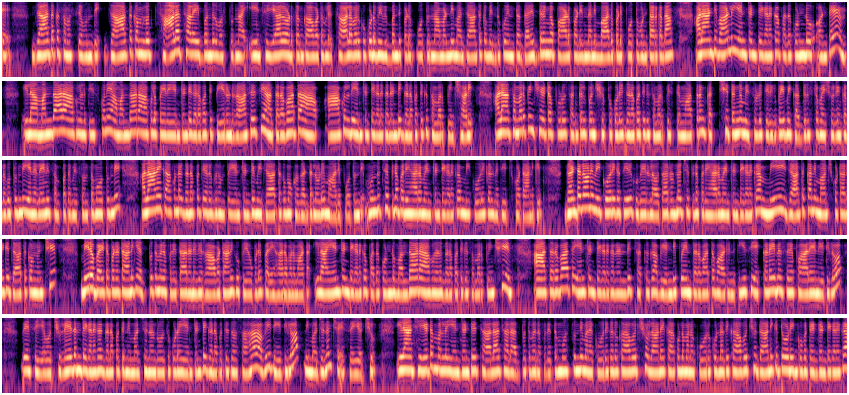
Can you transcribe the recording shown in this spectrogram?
జాతక సమస్య ఉంది. జాతకంలో చాలా చాలా ఇబ్బందులు వస్తున్నాయి. ఏం చేయాలో అర్థం కావటం లేదు. చాలా వరకు కూడా మేము ఇబ్బంది పడిపోతున్నామండి. మా జాతకం ఎందుకు ఇంత దరిద్రంగా పాడపడిందని బాధపడిపోతూ ఉంటారు కదా. అలాంటి వాళ్ళు ఏంటంటే కనుక పదకొండు అంటే ఇలా మందార ఆకులను తీసుకొని ఆ మందార ఆకుల పైన ఏంటంటే గణపతి పేరును రాసేసి ఆ తర్వాత ఆకులను ఏంటంటే కనుకనండి గణపతికి సమర్పించాలి. అలా సమర్పించేటప్పుడు సంకల్పం చెప్పుకొని గణపతికి సమర్పిస్తే మాత్రం ఖచ్చితంగా మీ సుడి తిరిగిపోయి మీకు అదృష్టం ఐశ్వర్యం కలుగుతుంది ఎనలేని సంపద మీ సొంతమవుతుంది. అలానే కాకుండా గణపతి అనుగ్రహంతో ఏంటంటే మీ జాతకం ఒక గంటలోనే మారిపోతుంది. ముందు చెప్పిన పరిహారం ఏంటంటే కనుక మీ కోరికలను తీర్చుకోవడానికి గంటలోనే మీ కోరిక తీరు కుబేరులు అవుతారు రెండో చెప్పిన పరిహారం ఏంటంటే కనుక మీ జాతకాన్ని మార్చుకోవడానికి జాతకం నుంచి మీరు బయటపడటానికి అద్భుతమైన ఫలితాలు అనేవి రావడానికి ఉపయోగపడే పరిహారం అనమాట ఇలా ఏంటంటే కనుక పదకొండు మందార ఆకులను గణపతికి సమర్పించి ఆ తర్వాత ఏంటంటే కనుక నుండి చక్కగా ఎండిపోయిన తర్వాత వాటిని తీసి ఎక్కడైనా ఎక్కడైనా సరే పారే నీటిలో వేసేయవచ్చు. లేదంటే కనుక గణపతి నిమజ్జనం రోజు కూడా ఏంటంటే గణపతితో సహా అవి నీటిలో నిమజ్జనం చేసేయచ్చు. ఇలా చేయటం వల్ల ఏంటంటే చాలా చాలా అద్భుతమైన ఫలితం వస్తుంది. మన కోరికలు కావచ్చు అలానే కాకుండా మనం కోరుకున్నది కావచ్చు. దానికి తోడు ఇంకొకటి ఏంటంటే కనుక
